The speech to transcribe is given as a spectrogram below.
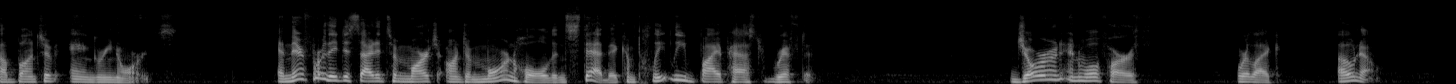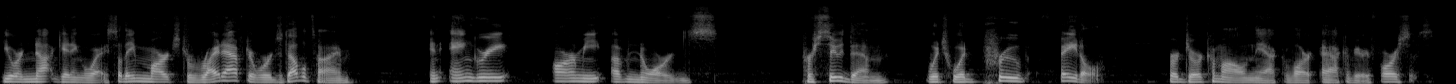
a bunch of angry Nords. And therefore, they decided to march onto Mournhold instead. They completely bypassed Riften. Jorunn and Wulfharth were like, oh no, you are not getting away. So they marched right afterwards, double time. An angry army of Nords pursued them which would prove fatal for Dur Kamal and the Akaviri forces.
